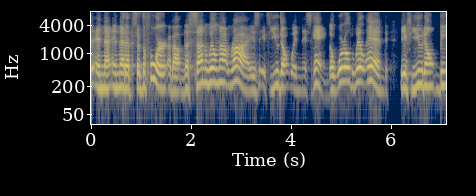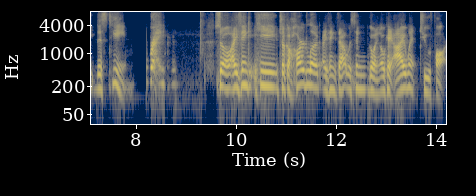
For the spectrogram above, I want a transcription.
in that in that episode before about the sun will not rise if you don't win this game. The world will end if you don't beat this team. Right. So I think he took a hard look. I think that was him going, okay, I went too far.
